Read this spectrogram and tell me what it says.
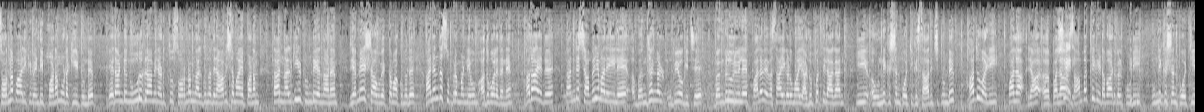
സ്വർണപാളിക്ക് വേണ്ടി പണം മുടക്കിയിട്ടുണ്ട്. ഏതാണ്ട് നൂറ് ഗ്രാമിനടുത്തു സ്വർണം നൽകുന്നതിന് ആവശ്യമായ പണം താൻ നൽകിയിട്ടുണ്ട് എന്നാണ് രമേശ് റാവു വ്യക്തമാക്കുന്നത്. അനന്ത സുബ്രഹ്മണ്യവും അതുപോലെ തന്നെ. അതായത് തന്റെ ശബരിമലയിലെ ബന്ധങ്ങൾ ഉപയോഗിച്ച് ബംഗളൂരുവിലെ പല വ്യവസായികളുമായി അടുപ്പത്തിലാകാൻ ഈ ഉണ്ണികൃഷ്ണൻ പോറ്റിക്ക് സാധിച്ചിട്ടുണ്ട്. അതുവഴി പല പല സാമ്പത്തിക ഇടപാടുകൾ കൂടി ഉണ്ണികൃഷ്ണൻ പോറ്റി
